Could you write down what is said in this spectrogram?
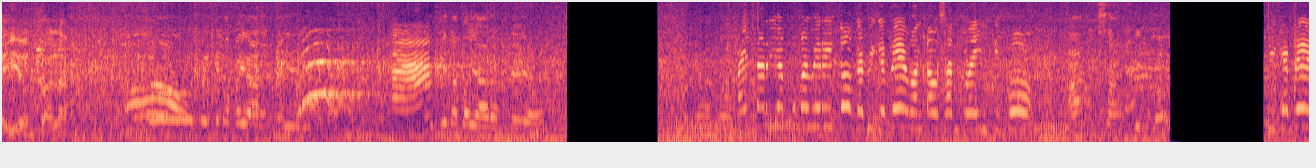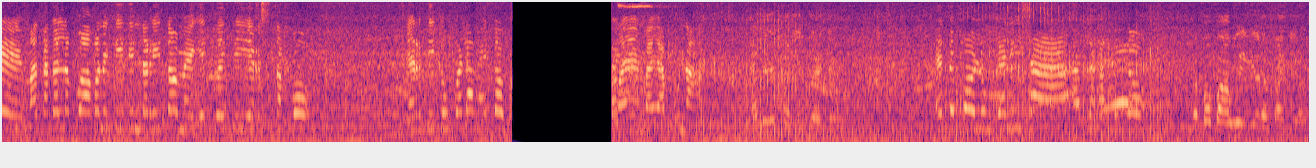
Ayun pala. Oo. May binabayaran kayo. Ha? May binabayaran kayo. May tarya po kami rito, gabi-gabi, 1,020 po. Ah, isang linggo. Gabi-gabi, matagal na po ako nagtitinda rito, may 20 years na po. 32 pa lang ito. Ngayon, maya po na. Ano yung paninda nyo? Ito po, longganisa at saka tuyo. Nababawi nyo naman yun.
